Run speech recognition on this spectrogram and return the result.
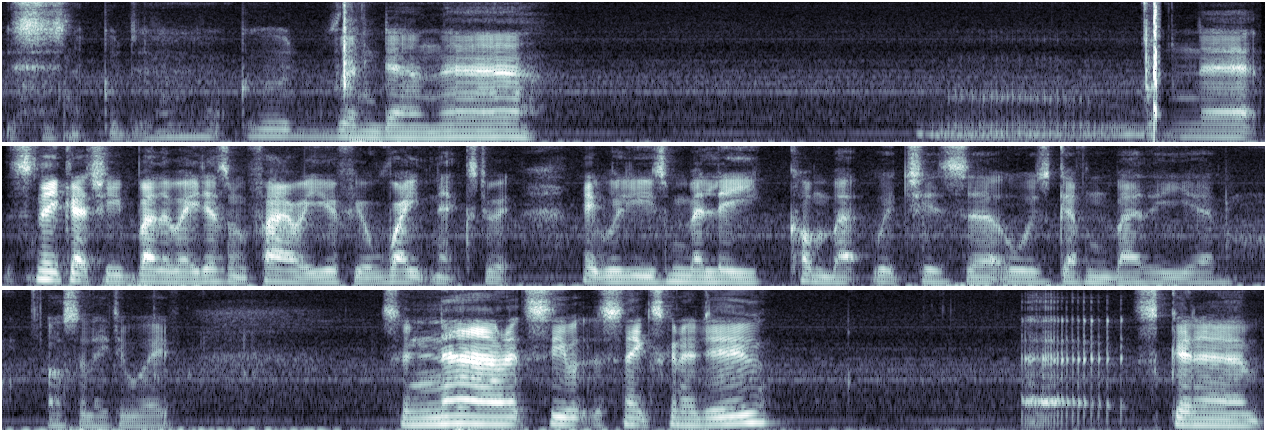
this is not good. Not good. Run down there. The snake actually, by the way, doesn't fire at you if you're right next to it. It will use melee combat, which is uh, always governed by the uh, oscillator wave. So now let's see what the snake's going to do. Uh, it's going to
